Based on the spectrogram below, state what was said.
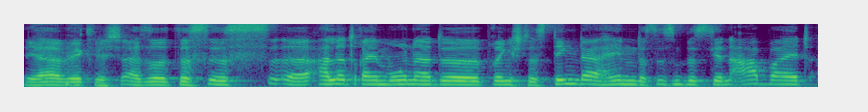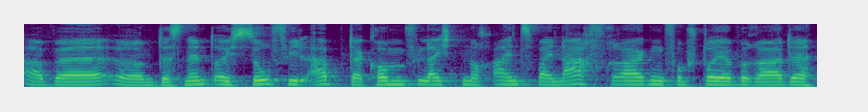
Ja, wirklich. Also, das ist äh, alle drei Monate bringe ich das Ding dahin. Das ist ein bisschen Arbeit, aber äh, das nimmt euch so viel ab. Da kommen vielleicht noch ein, zwei Nachfragen vom Steuerberater,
